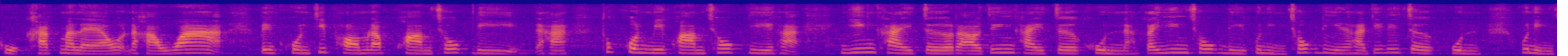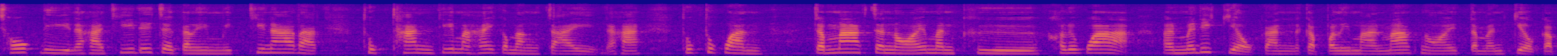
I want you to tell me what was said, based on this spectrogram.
ถูกคัดมาแล้วนะคะว่าเป็นคนที่พร้อมรับความโชคดีนะคะ ทุกคนมีความโชคดีค่ะ ยิ่งใครเจอเรายิ่งใครเจอคุณนะก็ยิ่งโชคดีคุณหญิงโชคดีนะคะ ที่ได้เจอคุณคุณหญิงโชคดีนะคะ ที่ได้เจอกัลยาณมิตรที่น่ารักทุกท่านที่มาให้กำลังใจนะคะ ทุกๆวันจะมากจะน้อยมันคือเขาเรียกว่ามันไม่ได้เกี่ยวกันกับปริมาณมากน้อย แต่มันเกี่ยวกับ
